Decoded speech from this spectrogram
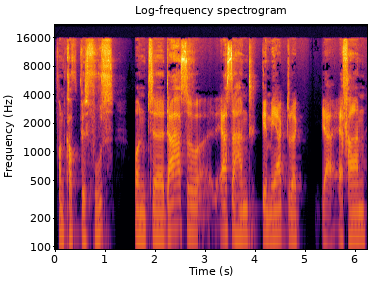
von Kopf bis Fuß. Und äh, da hast du erster Hand gemerkt oder ja, erfahren,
